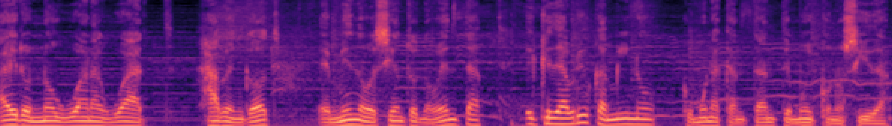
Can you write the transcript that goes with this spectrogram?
I Don't Know What I What Haven't Got, en 1990, el que le abrió camino como una cantante muy conocida.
